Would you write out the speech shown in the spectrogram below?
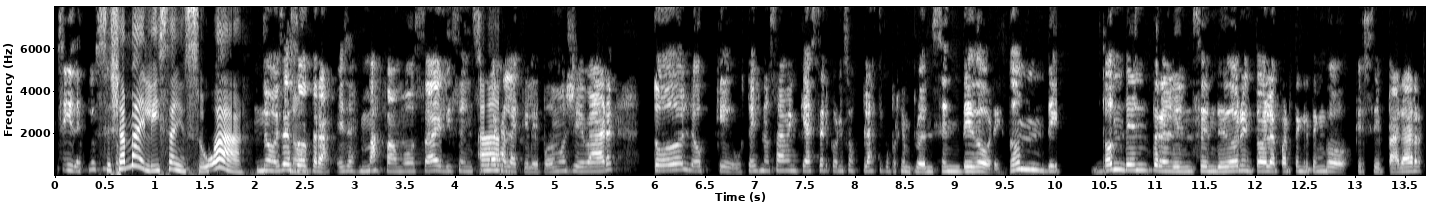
Sí, después ¿Se llama Elisa Insúa? No, esa es otra, esa es más famosa. Elisa Insúa es a ah. la que le podemos llevar todo lo que ustedes no saben qué hacer con esos plásticos, por ejemplo, encendedores. ¿Dónde, dónde entra el encendedor en toda la parte que tengo que separar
